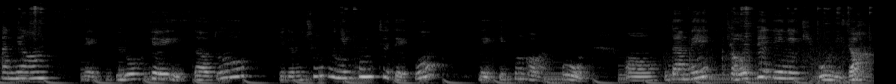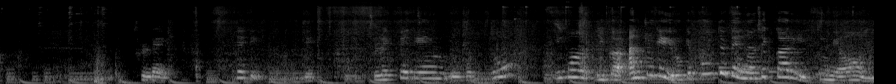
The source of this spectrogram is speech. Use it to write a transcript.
하면 네, 이렇게 있어도 지금 충분히 포인트 되고 네, 이쁜 것 같고 어, 그 다음에 겨울 패딩이 기본이죠. 블랙 패딩. 네. 블랙 패딩 요것도 이건 그러니까 안쪽에 이렇게 포인트 되는 색깔이 있으면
